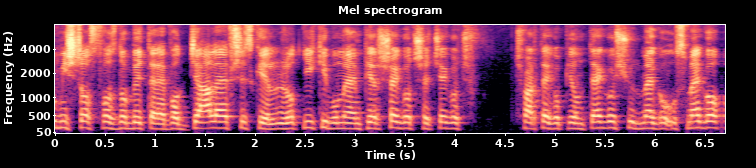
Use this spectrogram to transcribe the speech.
Tu mistrzostwo zdobyte w oddziale, wszystkie lotniki, bo miałem pierwszego, trzeciego, czwartego, piątego, siódmego, ósmego.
